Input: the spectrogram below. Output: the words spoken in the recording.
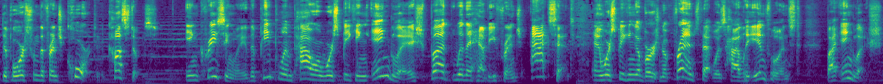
divorced from the French court and customs. Increasingly, the people in power were speaking English, but with a heavy French accent, and were speaking a version of French that was highly influenced by English.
